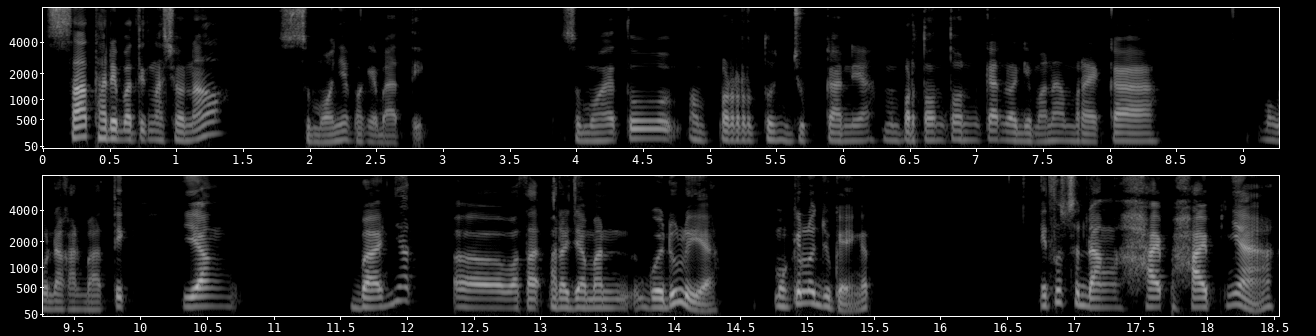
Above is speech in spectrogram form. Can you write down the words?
saat Hari Batik Nasional semuanya pakai batik. Semua itu mempertunjukkan ya, mempertontonkan bagaimana mereka menggunakan batik yang banyak uh, pada zaman gue dulu ya, mungkin lo juga inget, itu sedang hype-hype-nya,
